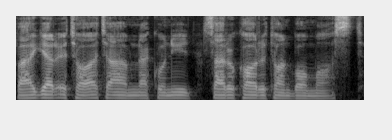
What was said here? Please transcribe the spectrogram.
و اگر اطاعت امن نکنید سر و کارتان با ماست.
